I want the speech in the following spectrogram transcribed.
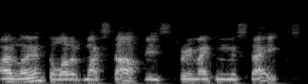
i learned a lot of my stuff is through making mistakes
